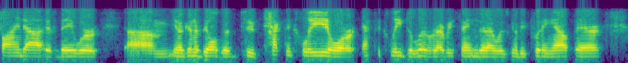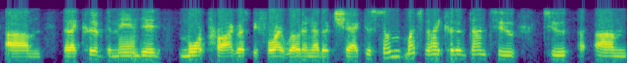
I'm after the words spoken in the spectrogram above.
find out if they were, um, you know, going to be able to, to technically or ethically deliver everything that I was going to be putting out there. Um, that I could have demanded more progress before I wrote another check. There's so much that I could have done to to uh, um,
